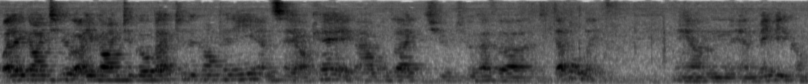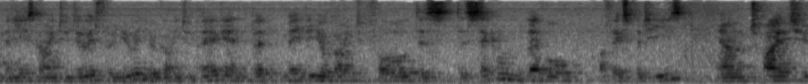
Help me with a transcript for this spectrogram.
what are you going to do? Are you going to go back to the company and say, okay, I would like to, to have a double length? And, and maybe the company is going to do it for you and you're going to pay again, but maybe you're going to follow this, the second level of expertise and try to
